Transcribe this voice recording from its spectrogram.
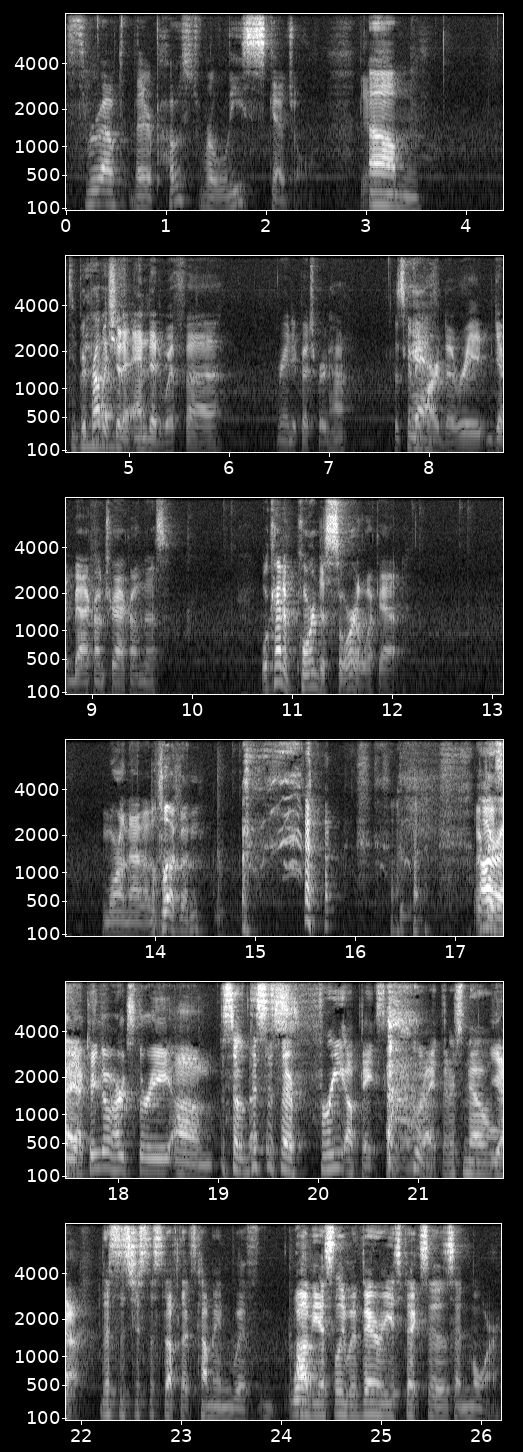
threw out their post-release schedule. Yeah. Um, did We probably have- should have ended with uh, Randy Pitchford, huh? It's gonna Yeah. be hard to read, get back on track on this. What kind of porn does Sora look at? More on that at eleven. Okay, All so yeah, Kingdom Hearts 3. Um, So this is their free update schedule, right? There's no. Yeah. This is just the stuff that's coming with, Well- obviously, with various fixes and more.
